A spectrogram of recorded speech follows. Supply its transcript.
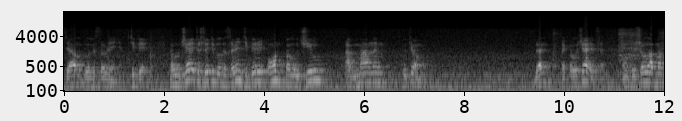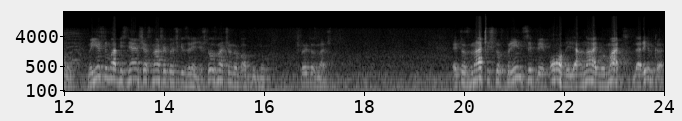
взял благословение. Теперь, получается, что эти благословения теперь он получил обманным путем. Да? Так получается. Он пришел и обманул. Но если мы объясняем сейчас с нашей точки зрения, что значит он обманул? Что это значит? Это значит, что в принципе он или она, его мать, да, Ривка,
